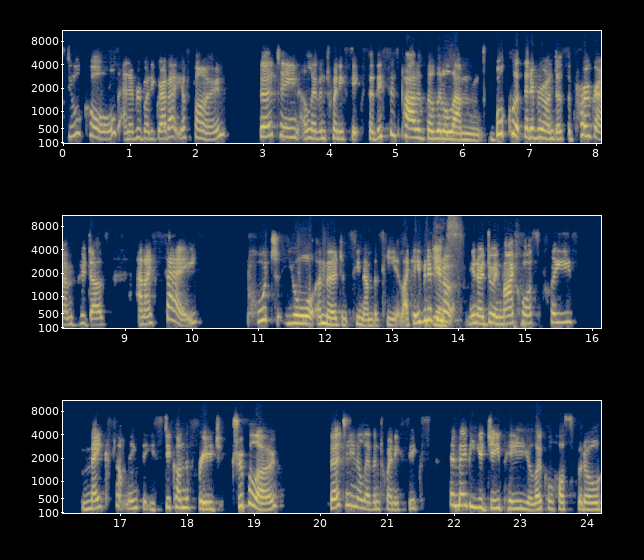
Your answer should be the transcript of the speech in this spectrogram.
still called and everybody grab out your phone 13, 11, 26. So this is part of the little um, booklet that everyone does the program who does. And I say, put your emergency numbers here. Like even if you're not, you know, doing my course, please make something that you stick on the fridge, triple O, 13, 11, 26. Then maybe your GP, your local hospital,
